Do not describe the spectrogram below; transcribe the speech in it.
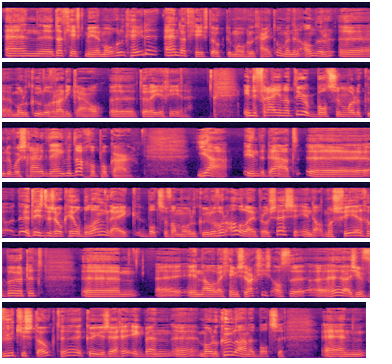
En uh, dat geeft meer mogelijkheden. En dat geeft ook de mogelijkheid om met een ander uh, molecuul of radicaal uh, te reageren. In de vrije natuur botsen moleculen waarschijnlijk de hele dag op elkaar. Ja, inderdaad. Uh, het is dus ook heel belangrijk, het botsen van moleculen... voor allerlei processen. In de atmosfeer gebeurt het. Uh, uh, in allerlei chemische reacties. Als, de, als je een vuurtje stookt, kun je zeggen... ik ben moleculen aan het botsen. En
